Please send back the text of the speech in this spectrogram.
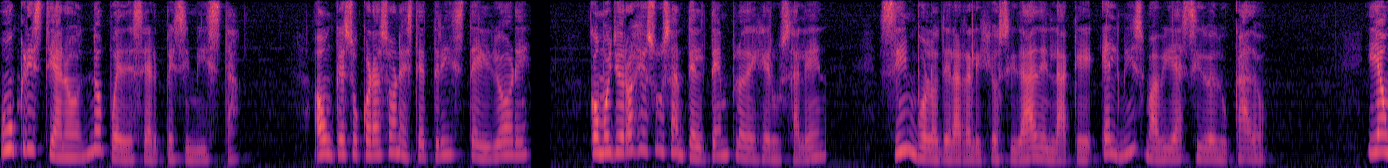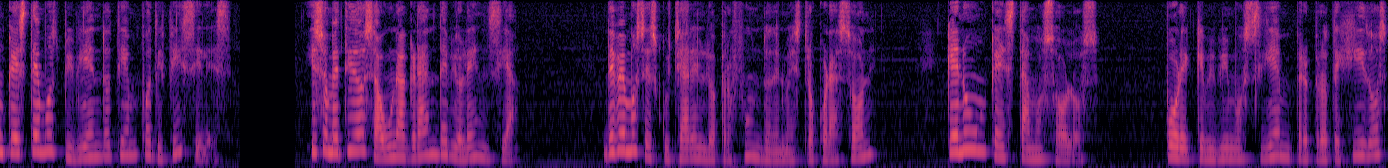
Un cristiano no puede ser pesimista. Aunque su corazón esté triste y llore, como lloró Jesús ante el templo de Jerusalén, símbolo de la religiosidad en la que él mismo había sido educado. Y aunque estemos viviendo tiempos difíciles y sometidos a una grande violencia, debemos escuchar en lo profundo de nuestro corazón que nunca estamos solos, porque vivimos siempre protegidos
